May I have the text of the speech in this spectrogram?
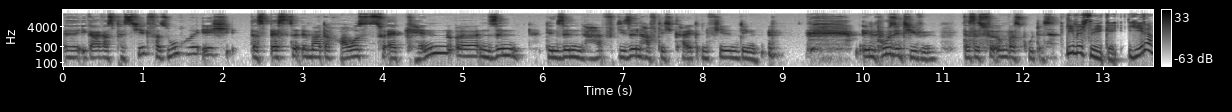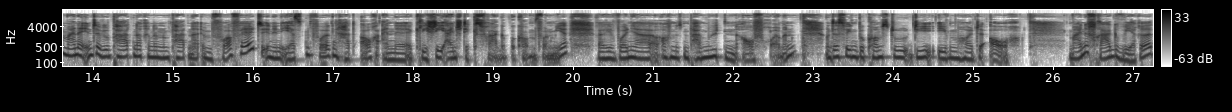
Äh, egal was passiert, versuche ich das Beste immer daraus zu erkennen, äh, Sinn, den Sinnhaft, die Sinnhaftigkeit in vielen Dingen. Im Positiven, dass es für irgendwas gut ist. Liebe Silke, jeder meiner Interviewpartnerinnen und Partner im Vorfeld in den ersten Folgen hat auch eine Klischee-Einstiegsfrage bekommen von mir, weil wir wollen ja auch mit ein paar Mythen aufräumen. Und deswegen bekommst du die eben heute auch. Meine Frage wäre,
